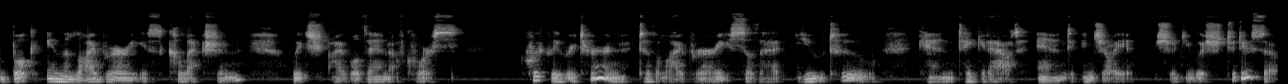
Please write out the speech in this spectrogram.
book in the library's collection, which I will then, of course, quickly return to the library so that you too can take it out and enjoy it should you wish to do so.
